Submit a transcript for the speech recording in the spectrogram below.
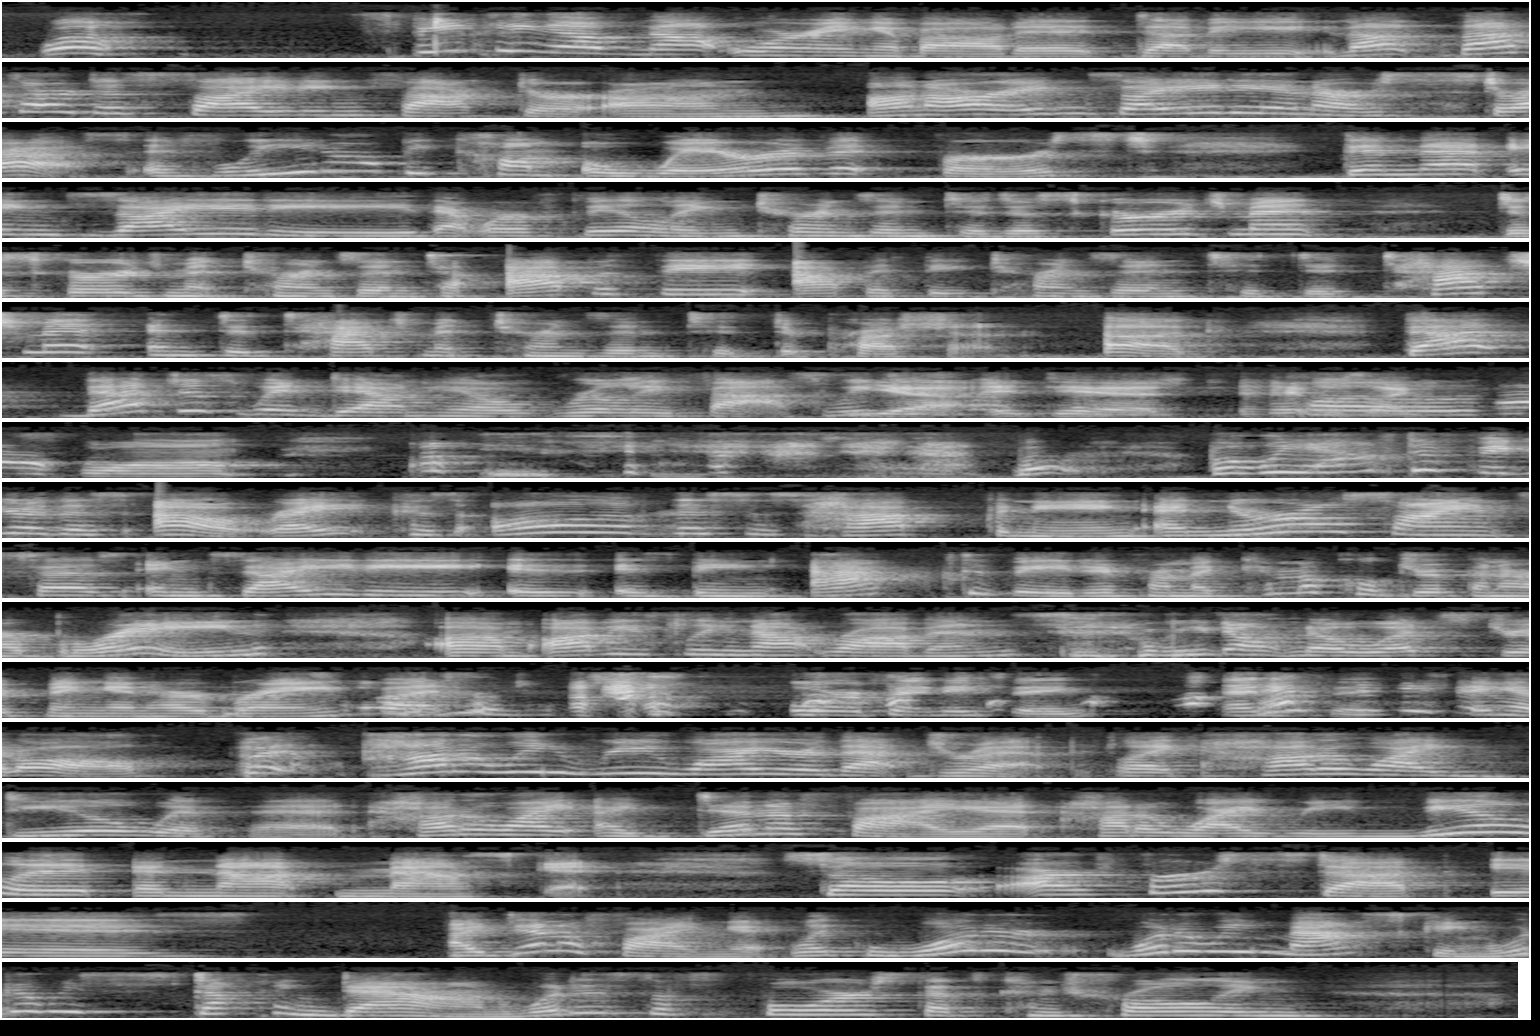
Well, speaking of not worrying about it, Debbie, that that's our deciding factor on on our anxiety and our stress. If we don't become aware of it first, then that anxiety that we're feeling turns into discouragement. Discouragement turns into apathy. Apathy turns into detachment, and detachment turns into depression. Ugh, that that just went downhill really fast. We yeah, it did. It was like swamp. but but we have to figure this out, right? Because all of this is happening, and neuroscience says anxiety is, is being activated from a chemical drip in our brain. Um, obviously, not Robin's. we don't know what's dripping in her brain, but or if anything, anything. anything at all. But how do we rewire that drip? Like, how do I deal with it? How do I identify it? How do I reveal it and not mask it? So, our first step is identifying it. Like, what are what are we masking? What are we stuffing down? What is the force that's controlling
